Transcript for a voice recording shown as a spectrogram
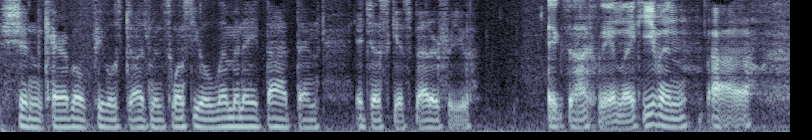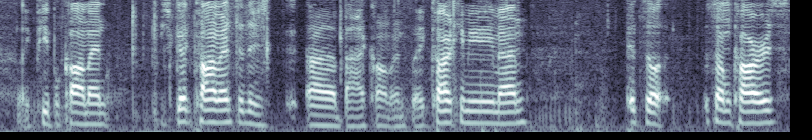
shouldn't care about people's judgments. Once you eliminate that, then it just gets better for you. Exactly, and like even uh, like people comment. There's good comments and there's uh, bad comments. Like car community, man. It's a some cars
